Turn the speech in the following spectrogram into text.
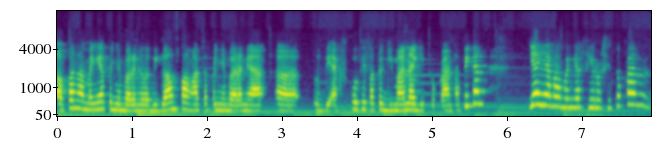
apa namanya penyebarannya lebih gampang atau penyebarannya uh, lebih eksklusif atau gimana gitu kan. Tapi kan ya yang namanya virus itu kan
